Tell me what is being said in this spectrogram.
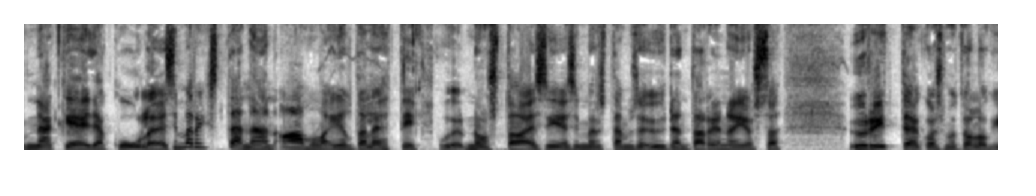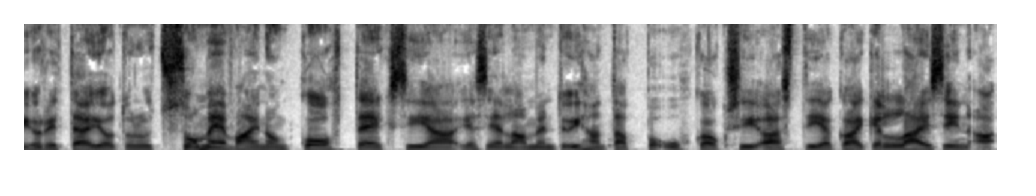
näkee ja kuulee. Esimerkiksi tänään aamulla Iltalehti nostaa esiin esimerkiksi tämmöisen yhden tarinan, jossa yrittäjä, kosmetologi yrittäjä on joutunut somevainon kohteeksi ja, ja siellä on menty ihan tappouhkauksiin asti ja kaikenlaisiin a-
